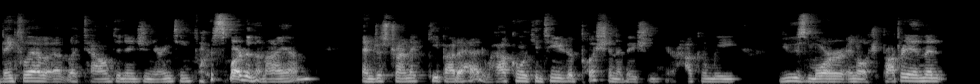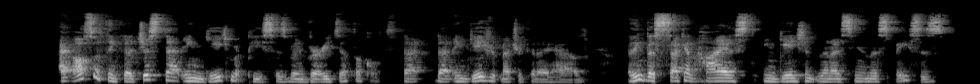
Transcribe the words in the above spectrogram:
Thankfully, I have a, a talented engineering team far smarter than I am, and just trying to keep out ahead. How can we continue to push innovation here? How can we use more intellectual property? And then I also think that just that engagement piece has been very difficult. That that engagement metric that I have, I think the second highest engagement that I've seen in this space is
